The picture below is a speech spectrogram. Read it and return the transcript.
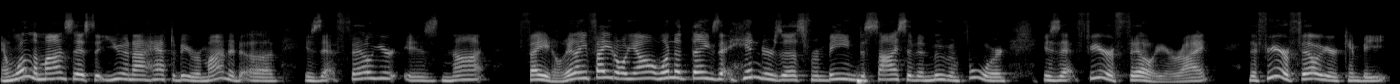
And one of the mindsets that you and I have to be reminded of is that failure is not fatal. It ain't fatal, y'all. One of the things that hinders us from being decisive and moving forward is that fear of failure, right? The fear of failure can be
